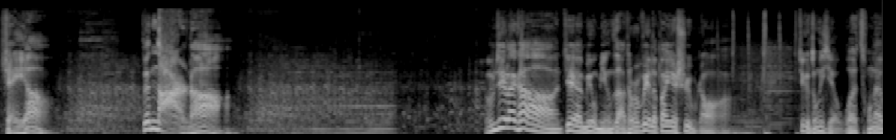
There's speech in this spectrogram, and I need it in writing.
谁呀？在哪儿呢？我们继续来看啊，这没有名字啊。他说为了半夜睡不着啊，这个东西我从来。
